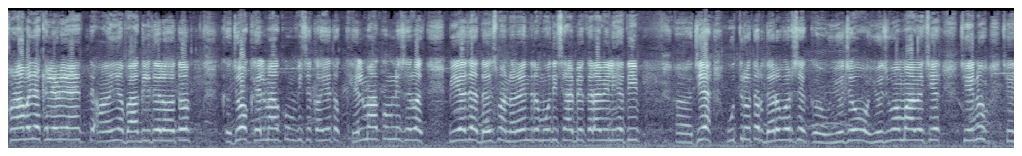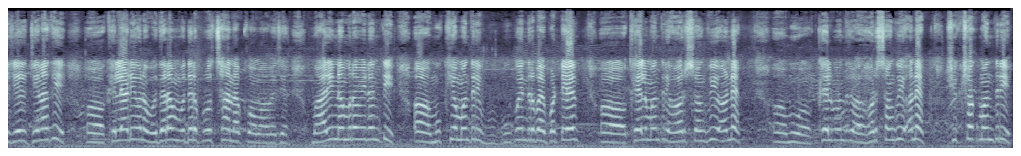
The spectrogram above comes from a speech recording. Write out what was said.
ઘણા બધા ખેલાડીઓએ અહીંયા ભાગ લીધેલો હતો. જો ખેલ મહાકુંભ વિશે કહીએ તો ખેલ મહાકુંભની શરૂઆત બે હજાર દસમાં નરેન્દ્ર મોદી સાહેબે કરાવેલી હતી. જે ઉત્તરોત્તર દર વર્ષે યોજવો, યોજવામાં આવે છે, જેનું જેનાથી ખેલાડીઓને વધારેમાં વધારે પ્રોત્સાહન આપવામાં આવે છે. મારી નમ્ર વિનંતી મુખ્યમંત્રી ભૂપેન્દ્રભાઈ પટેલ ખેલમંત્રી ખેલ મંત્રી હર્ષ સંઘવી અને ખેલમંત્રી હર્ષ સંઘવી અને શિક્ષક મંત્રી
